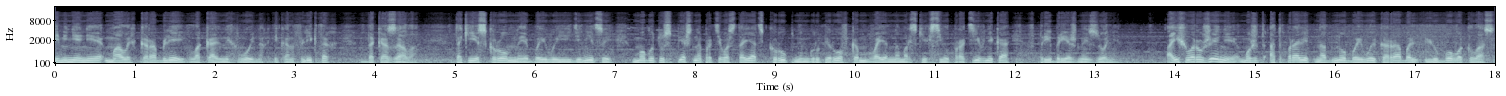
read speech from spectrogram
Применение малых кораблей в локальных войнах и конфликтах доказало, такие скромные боевые единицы могут успешно противостоять крупным группировкам военно-морских сил противника в прибрежной зоне. А их вооружение может отправить на дно боевой корабль любого класса,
